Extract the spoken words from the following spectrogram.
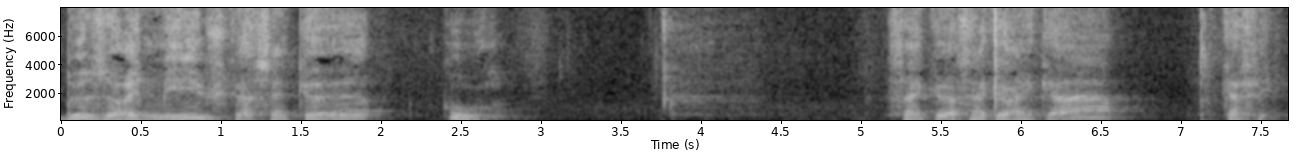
Deux heures et demie jusqu'à 5 heures, cours. 5 heures, 5 heures et quart, café.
